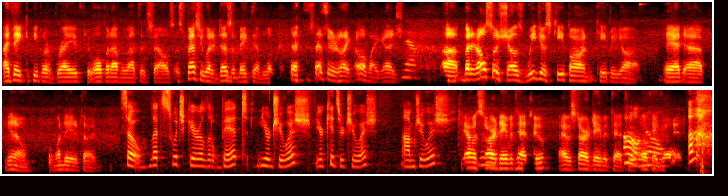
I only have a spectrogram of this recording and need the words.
I think people are brave to open up about themselves, especially when it doesn't make them look, especially like, oh my gosh. Yeah. Uh, but it also shows we just keep on keeping on, and uh, you know, one day at a time. So let's switch gear a little bit. You're Jewish. Your kids are Jewish. I'm Jewish. Do you have a Star David tattoo? I have a Star David tattoo. Oh, okay, no. go ahead. Oh,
